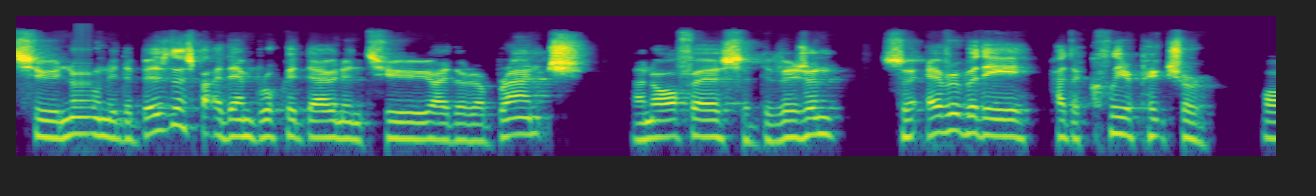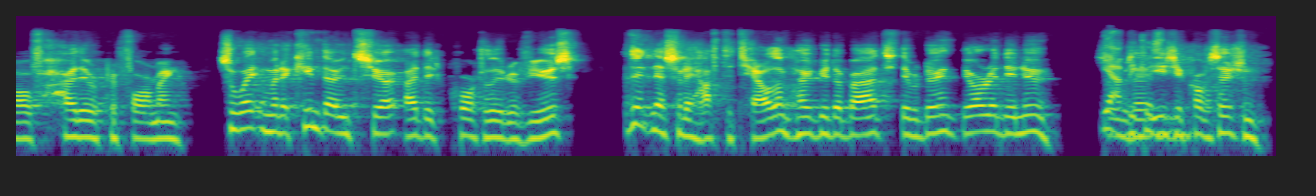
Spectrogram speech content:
to not only the business, but I then broke it down into either a branch, an office, a division. So everybody had a clear picture of how they were performing. So when it came down to it, I did quarterly reviews, I didn't necessarily have to tell them how good or bad they were doing. They already knew. So yeah, it was because, an easy conversation.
